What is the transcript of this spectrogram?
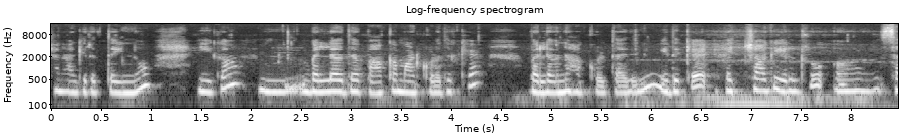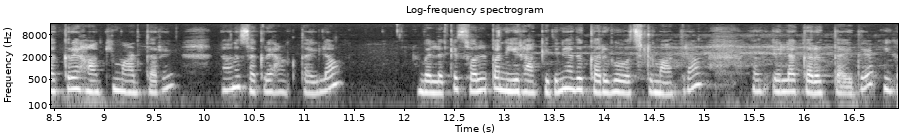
ಚೆನ್ನಾಗಿರುತ್ತೆ ಇನ್ನು. ಈಗ ಬೆಲ್ಲದ ಪಾಕ ಮಾಡ್ಕೊಳ್ಳೋದಕ್ಕೆ ಬೆಲ್ಲವನ್ನು ಹಾಕ್ಕೊಳ್ತಾ ಇದ್ದೀನಿ. ಇದಕ್ಕೆ ಹೆಚ್ಚಾಗಿ ಎಲ್ಲರೂ ಸಕ್ಕರೆ ಹಾಕಿ ಮಾಡ್ತಾರೆ. ನಾನು ಸಕ್ಕರೆ ಹಾಕ್ತಾಯಿಲ್ಲ ಬೆಲ್ಲಕ್ಕೆ ಸ್ವಲ್ಪ ನೀರು ಹಾಕಿದ್ದೀನಿ. ಅದು ಕರಗುವಷ್ಟು ಮಾತ್ರ. ಎಲ್ಲ ಕರಗ್ತಾ ಇದೆ. ಈಗ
